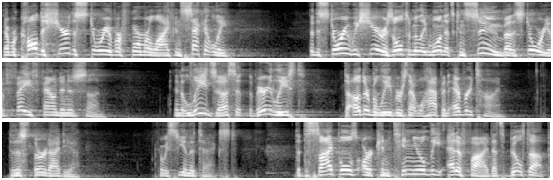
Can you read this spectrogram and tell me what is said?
that we're called to share the story of our former life. And secondly, that the story we share is ultimately one that's consumed by the story of faith found in His Son. And it leads us, at the very least, to other believers that will happen every time to this third idea that we see in the text. The disciples are continually edified, that's built up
